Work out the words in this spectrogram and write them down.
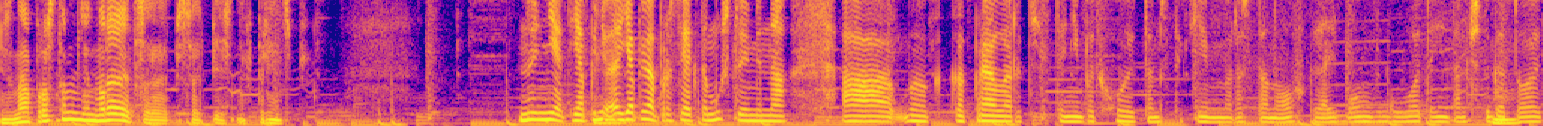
не знаю, просто мне нравится писать песни, в принципе. Ну нет, я понимаю, я понимаю, просто я к тому, что именно, а, э, как правило, артисты не подходят там с таким расстановкой, альбом в год, они там что-то Мгм. готовят.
